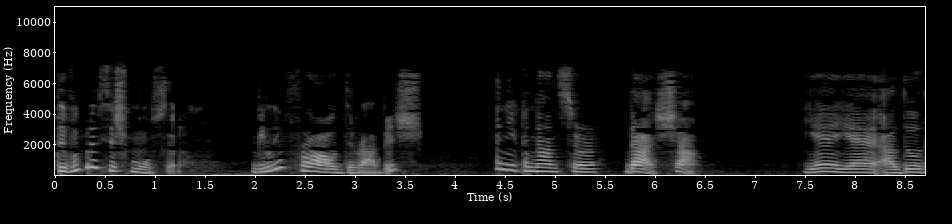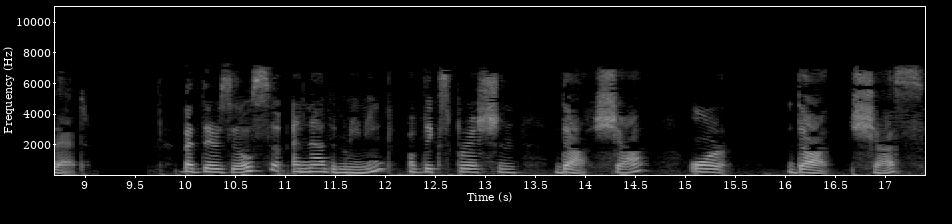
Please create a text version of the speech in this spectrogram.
ты выбросишь мусор? Will you throw out the rubbish? And you can answer, да, ща. Yeah, yeah, I'll do that. But there's also another meaning of the expression da sha or da shas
